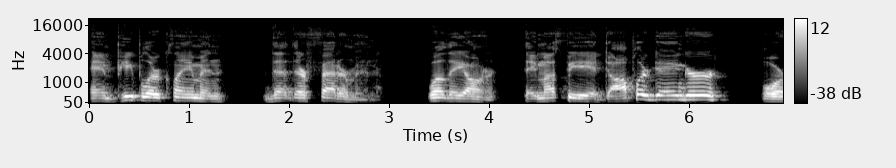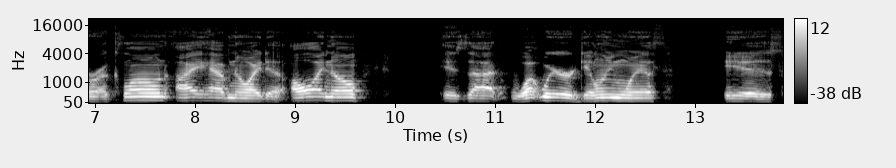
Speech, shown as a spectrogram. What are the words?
and people are claiming that they're Fetterman. Well, they aren't. They must be a doppelganger or a clone. I have no idea. All I know is that what we're dealing with is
